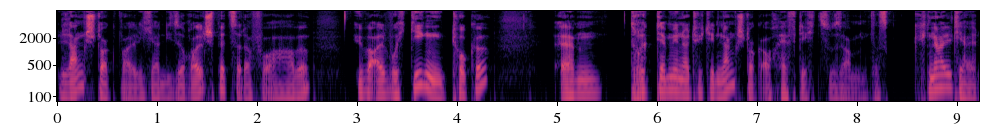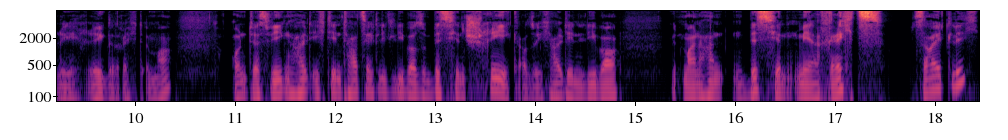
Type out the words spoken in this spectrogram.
Langstock, weil ich ja diese Rollspitze davor habe, überall wo ich gegen tucke, ähm, drückt der mir natürlich den Langstock auch heftig zusammen. Das knallt ja re regelrecht immer. Und deswegen halte ich den tatsächlich lieber so ein bisschen schräg. Also ich halte ihn lieber mit meiner Hand ein bisschen mehr rechts seitlich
